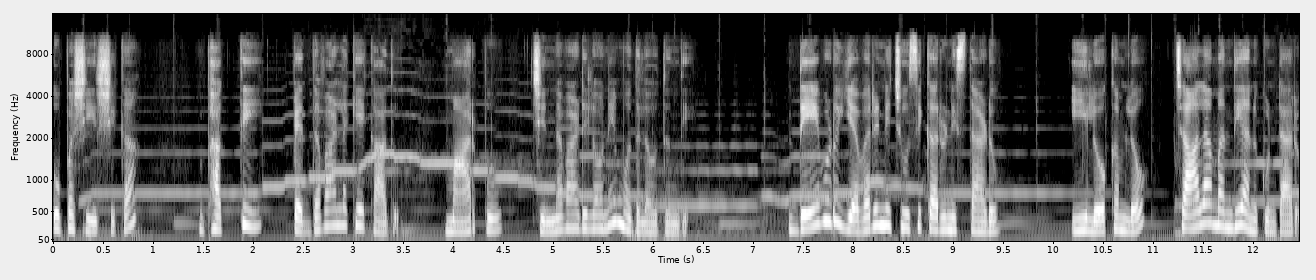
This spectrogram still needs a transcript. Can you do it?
ఉపశీర్షిక భక్తి పెద్దవాళ్ళకే కాదు మార్పు చిన్నవాడిలోనే మొదలవుతుంది. దేవుడు ఎవరిని చూసి కరుణిస్తాడు? ఈ లోకంలో చాలామంది అనుకుంటారు.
